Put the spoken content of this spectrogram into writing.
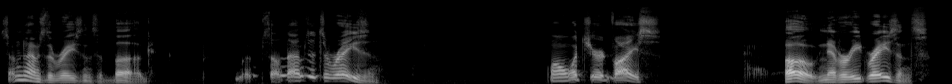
Sometimes the raisin's a bug, but sometimes it's a raisin. Well, what's your advice? Oh, never eat raisins.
